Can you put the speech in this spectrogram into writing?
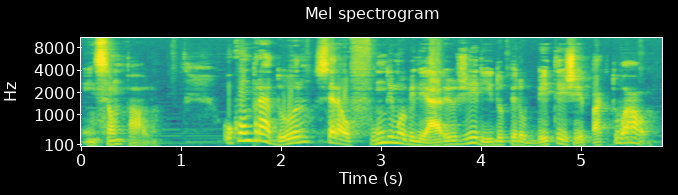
em São Paulo. O comprador será o fundo imobiliário gerido pelo BTG Pactual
